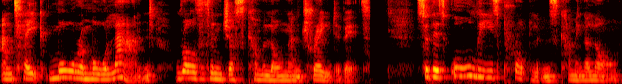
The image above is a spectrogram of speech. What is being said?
and take more and more land rather than just come along and trade a bit. So there's all these problems coming along.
